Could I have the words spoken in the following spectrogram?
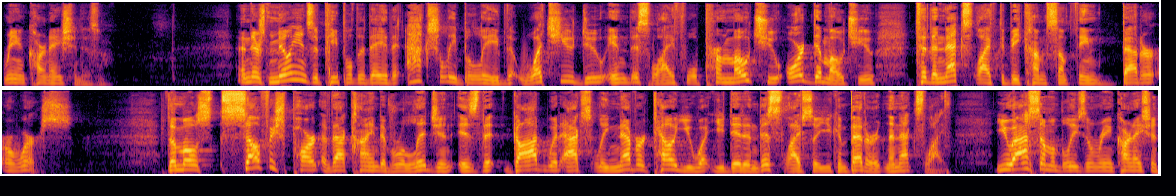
reincarnationism. And there's millions of people today that actually believe that what you do in this life will promote you or demote you to the next life to become something better or worse. The most selfish part of that kind of religion is that God would actually never tell you what you did in this life so you can better it in the next life. You ask someone who believes in reincarnation,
